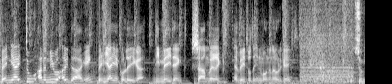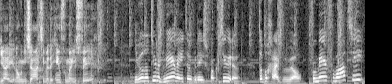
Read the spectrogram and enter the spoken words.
Ben jij toe aan een nieuwe uitdaging? Ben jij een collega die meedenkt, samenwerkt en weet wat de inwoner nodig heeft? Zoek jij een organisatie met een informele sfeer? Je wilt natuurlijk meer weten over deze vacature. Dat begrijpen we wel. Voor meer informatie,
